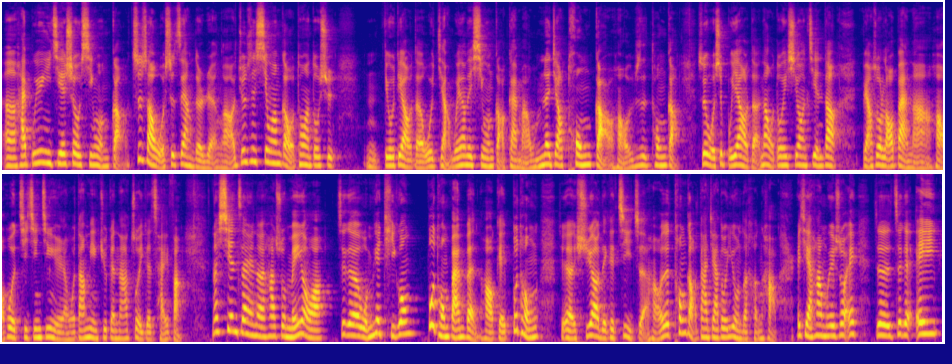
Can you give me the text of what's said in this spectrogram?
呃还不愿意接受新闻稿。至少我是这样的人啊，就是新闻稿我通常都是。”嗯，丢掉的。我讲我要那新闻稿干嘛？我们那叫通稿哈，我就是通稿，所以我是不要的。那我都会希望见到，比方说老板啊，哈，或者基金经理人，我当面去跟他做一个采访。那现在呢，他说没有啊，这个我们可以提供不同版本哈，给不同呃需要的一个记者哈。我的通稿大家都用得很好，而且他们会说，哎，这这个 A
